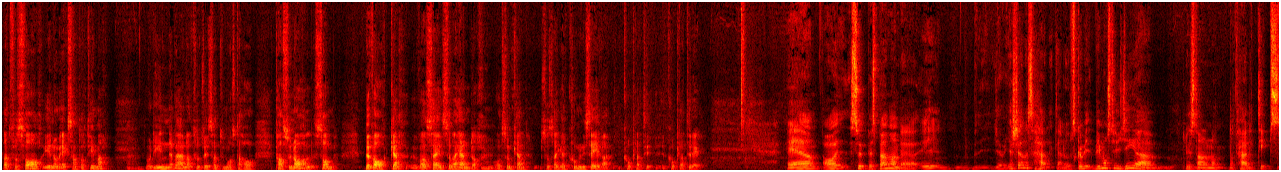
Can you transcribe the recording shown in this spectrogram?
att få svar inom x antal timmar. Och det innebär naturligtvis att du måste ha personal som bevakar vad sägs och vad händer och som kan så att säga kommunicera kopplat till, kopplat till det. Eh, ja, superspännande. Jag, jag känner så här lite grann. Ska vi, vi måste ju ge lyssnarna något, något härligt tips.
